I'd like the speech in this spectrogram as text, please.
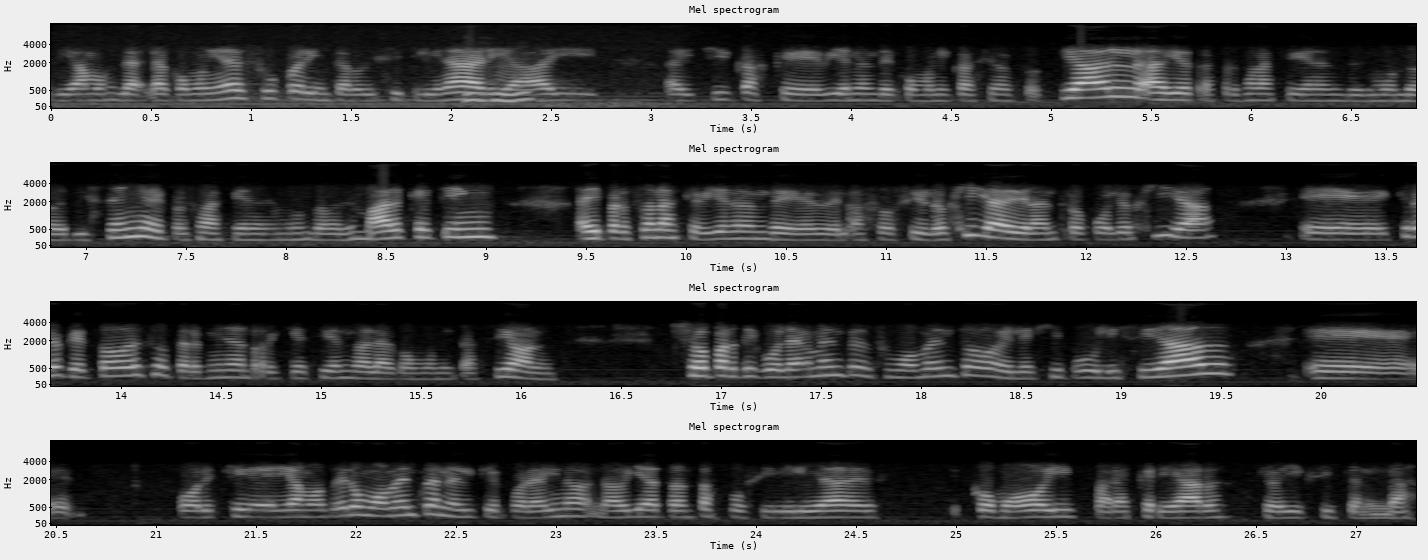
digamos, la, comunidad es súper interdisciplinaria. Hay hay chicas que vienen de comunicación social, hay otras personas que vienen del mundo del diseño, hay personas que vienen del mundo del marketing, hay personas que vienen de, de la sociología y de la antropología. eh, creo que todo eso termina enriqueciendo a la comunicación. Yo particularmente en su momento elegí publicidad eh, porque, digamos, era un momento en el que por ahí no, había tantas posibilidades como hoy para crear, que hoy existen las,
